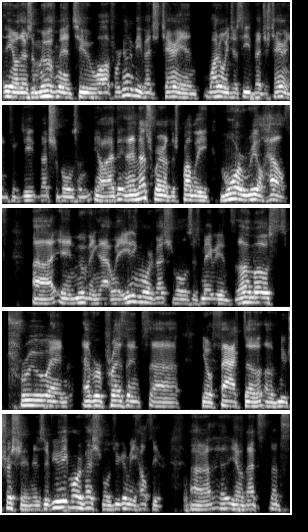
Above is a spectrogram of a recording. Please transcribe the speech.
you know, there's a movement to, well, if we're going to be vegetarian, why don't we just eat vegetarian food, eat vegetables? And, you know, I think, and that's where there's probably more real health uh, in moving that way. Eating more vegetables is maybe the most true and ever present, uh, you know, fact of, of nutrition is if you eat more vegetables, you're going to be healthier uh, you know that's that's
